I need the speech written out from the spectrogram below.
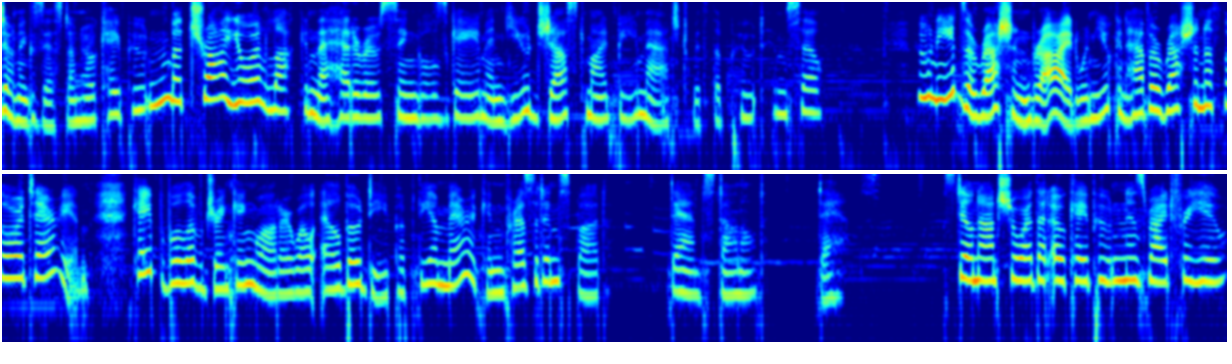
don't exist on OK Putin, but try your luck in the hetero singles game and you just might be matched with the Poot himself. Who needs a Russian bride when you can have a Russian authoritarian, capable of drinking water while elbow deep up the American president's butt? Dance, Donald, dance. Still not sure that OK Putin is right for you?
